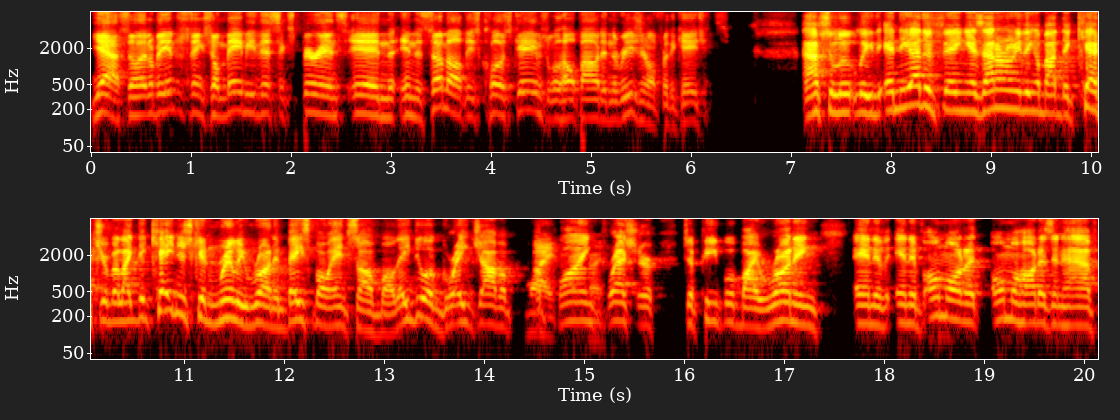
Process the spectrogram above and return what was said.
Yeah, so it'll be interesting. So maybe this experience in in the Sun Belt, these close games, will help out in the regional for the Cajuns. Absolutely. And the other thing is, I don't know anything about the catcher, but like the Cajuns can really run in baseball and softball. They do a great job of right, applying right. pressure to people by running. And if and if Omaha Omaha doesn't have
